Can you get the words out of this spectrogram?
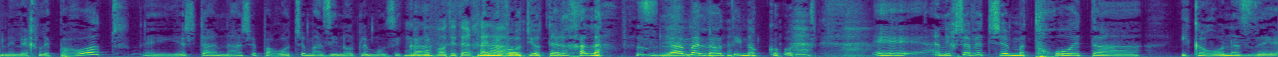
נלך לפרות. אה, יש טענה שפרות שמאזינות למוזיקה... מניבות יותר חלב. מניבות יותר חלב, אז למה לא תינוקות? אה, אני חושבת שמתחו את העיקרון הזה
